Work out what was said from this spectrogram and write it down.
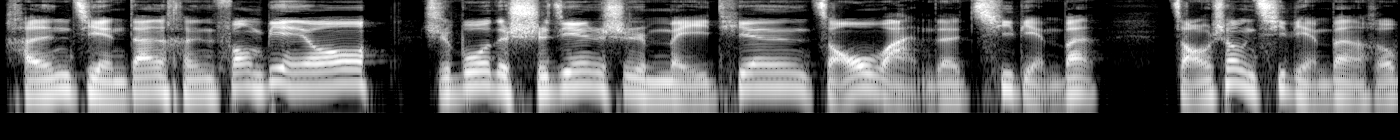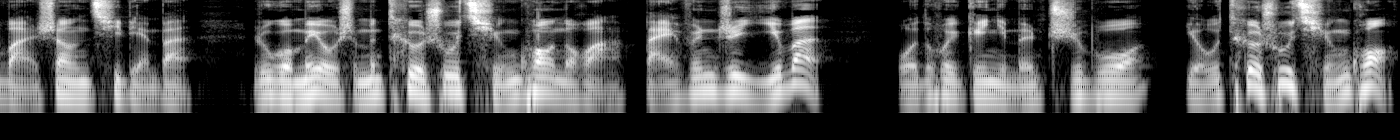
很简单，很方便哟。直播的时间是每天早晚的七点半。早上七点半和晚上七点半，如果没有什么特殊情况的话，百分之一万我都会给你们直播。有特殊情况，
